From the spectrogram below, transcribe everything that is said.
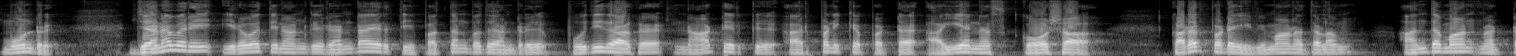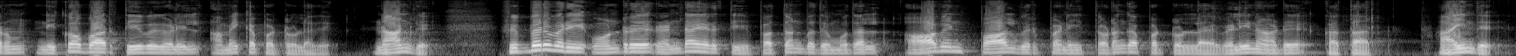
மூன்று. ஜனவரி இருபத்தி நான்கு ரெண்டாயிரத்தி பத்தொன்பது அன்று புதிதாக நாட்டிற்கு அர்ப்பணிக்கப்பட்ட ஐஎன்எஸ் கோஷா கடற்படை விமான தளம் அந்தமான் மற்றும் நிக்கோபார் தீவுகளில் அமைக்கப்பட்டுள்ளது. நான்கு. பிப்ரவரி ஒன்று ரெண்டாயிரத்தி பத்தொன்பது முதல் ஆவின் பால் விற்பனை தொடங்கப்பட்டுள்ள வெளிநாடு கத்தார். ஐந்து.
